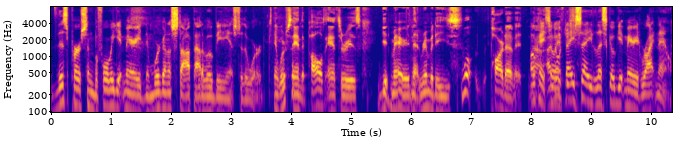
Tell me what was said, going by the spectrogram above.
this person before we get married, then we're going to stop out of obedience to the word. And we're saying that Paul's answer is get married, and that remedies well, part of it. Okay, now, so if they say let's go get married right now,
